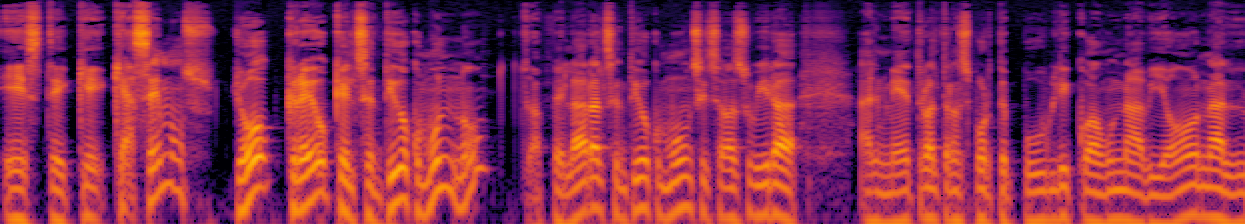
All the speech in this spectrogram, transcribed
este, ¿qué, ¿qué, hacemos? Yo creo que el sentido común, ¿no? Apelar al sentido común si se va a subir a, al metro, al transporte público, a un avión, al,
